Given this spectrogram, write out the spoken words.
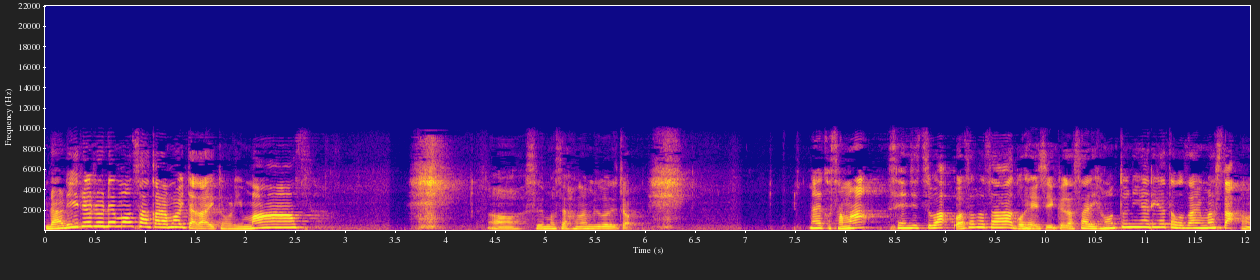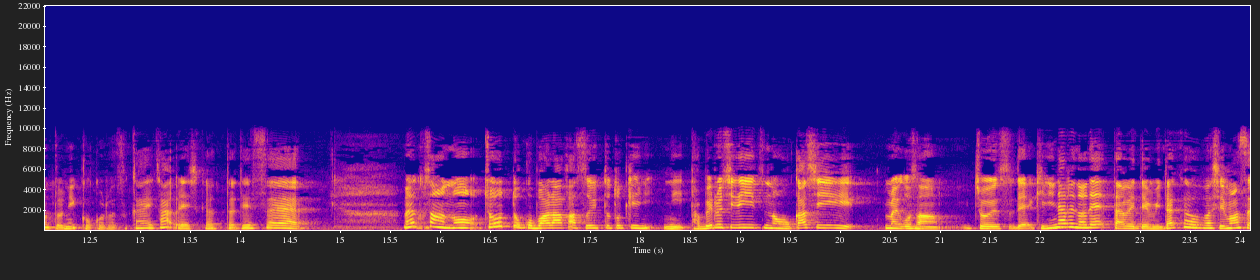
ラリルルレモンさんからもいただいております。あすいません、鼻水が出ちゃう。マイコ様、先日はわざわざご返信くださり、本当にありがとうございました。本当に心遣いが嬉しかったです。マイコさんのちょっと小腹が空いた時に食べるシリーズのお菓子、マイコさん、チョイスで気になるので食べてみたく応募します。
